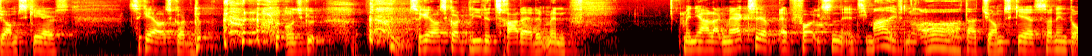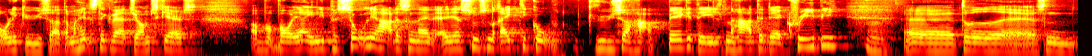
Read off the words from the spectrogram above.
jumpscares, så kan jeg også godt, undskyld, så kan jeg også godt blive lidt træt af det, men men jeg har lagt mærke til, at- folk sådan, at de er meget efter, åh, der er jumpscares, så er det en dårlig gyser, der må helst ikke være jumpscares. Og hvor- jeg egentlig personligt har det sådan, at jeg synes en rigtig god gyser har begge dele. Den har det der creepy, mm. øh, du ved, øh, sådan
